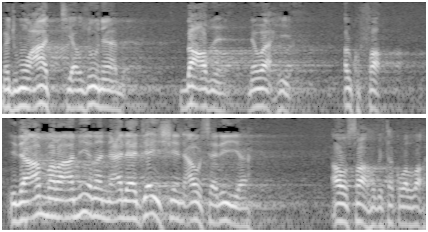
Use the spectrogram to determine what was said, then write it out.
مجموعات يغزون بعض نواحي الكفار. إذا أمر أميرا على جيش أو سرية أوصاه بتقوى الله.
